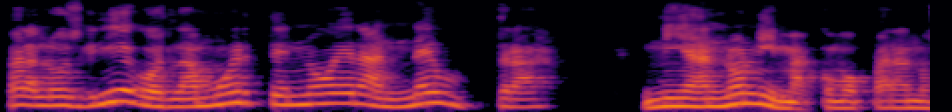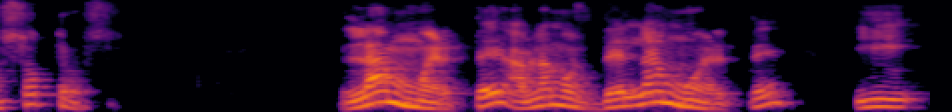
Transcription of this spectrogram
Para los griegos la muerte no era neutra ni anónima como para nosotros. La muerte, hablamos de la muerte y,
